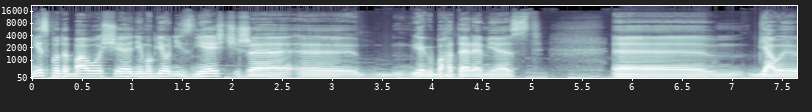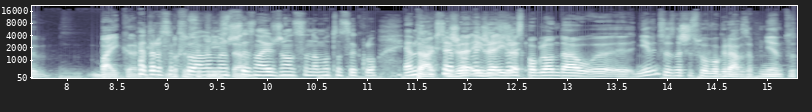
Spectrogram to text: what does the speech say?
nie spodobało się, nie mogli oni znieść, że e, jakby bohaterem jest e, biały biker. Heteroseksualny mężczyzna jeżdżący na motocyklu. Ja bym tak, i że, i, że, że... i że spoglądał, e, nie wiem co znaczy słowo graf, zapomniałem to,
